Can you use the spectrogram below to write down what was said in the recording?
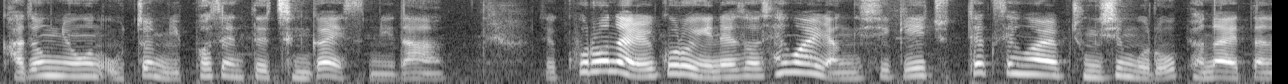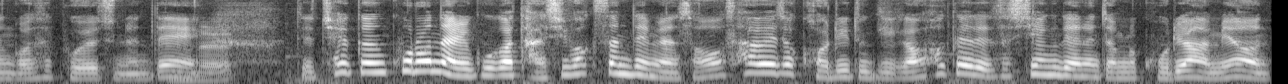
가정용은 5.2% 증가했습니다. 이제 코로나19로 인해서 생활 양식이 주택 생활 중심으로 변화했다는 것을 보여주는데 네. 최근 코로나19가 다시 확산되면서 사회적 거리두기가 확대돼서 시행되는 점을 고려하면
